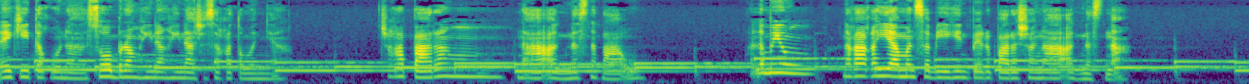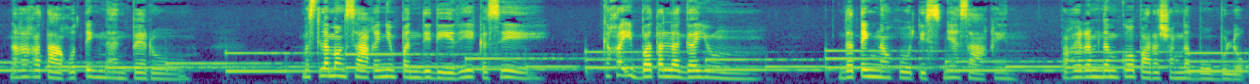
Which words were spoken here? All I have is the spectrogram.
nakikita ko na sobrang hinang-hina siya sa katawan niya. Tsaka parang naaagnas na tao. Alam mo yung nakakahiyaman sabihin pero para siyang naaagnas na. Nakakatakot tignan pero mas lamang sa akin yung pandidiri kasi kakaiba talaga yung dating ng kutis niya sa akin. Pakiramdam ko para siyang nabubulok.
